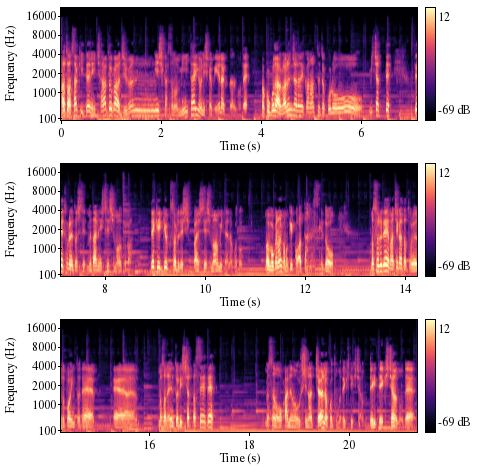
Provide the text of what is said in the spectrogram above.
あとはさっき言ったように、チャートが自分にしかその見たいようにしか見えなくなるので、まあ、ここで上がるんじゃないかなってところを見ちゃって、で、トレードして無駄にしてしまうとか、で、結局それで失敗してしまうみたいなこと。まあ僕なんかも結構あったんですけど、まあそれで間違ったトレードポイントで、えー、まあそのエントリーしちゃったせいで、まあそのお金を失っちゃうようなこともできてきちゃう、できてきちゃうので、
